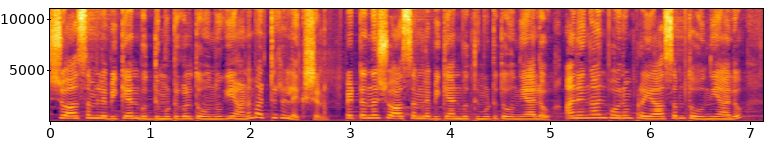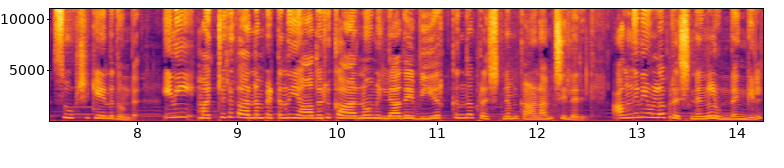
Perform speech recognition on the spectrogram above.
ശ്വാസം ലഭിക്കാൻ ബുദ്ധിമുട്ടുകൾ തോന്നുകയാണ് മറ്റൊരു ലക്ഷണം. പെട്ടെന്ന് ശ്വാസം ലഭിക്കാൻ ബുദ്ധിമുട്ട് തോന്നിയാലോ അനങ്ങാൻ പോലും പ്രയാസം തോന്നിയാലോ സൂക്ഷിക്കേണ്ടതുണ്ട്. ഇനി മറ്റൊരു കാരണം പെട്ടെന്ന് യാതൊരു കാരണവുമില്ലാതെ വിയർക്കുന്ന പ്രശ്നം കാണാം ചിലരിൽ. അങ്ങനെയുള്ള പ്രശ്നങ്ങൾ ഉണ്ടെങ്കിൽ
